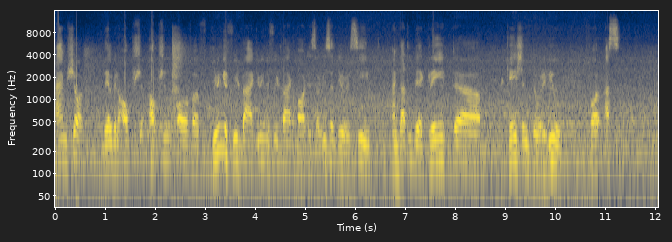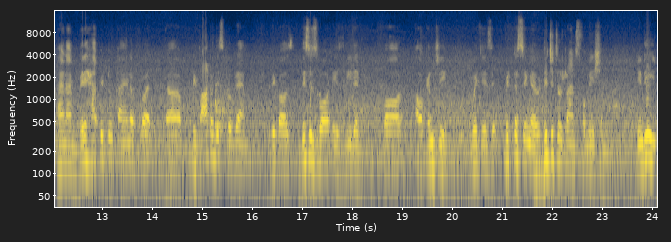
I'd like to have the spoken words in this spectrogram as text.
I'm sure there'll be an option, option of uh, giving you feedback, giving the feedback about the services you receive, and that will be a great um occasion to review for us. And I'm very happy to kind of uh, uh, be part of this program because this is what is needed for our country, which is witnessing a digital transformation. Indeed,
